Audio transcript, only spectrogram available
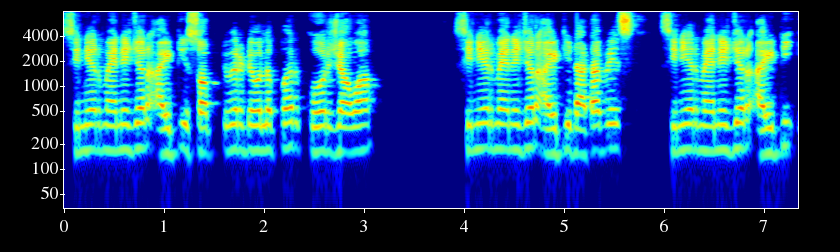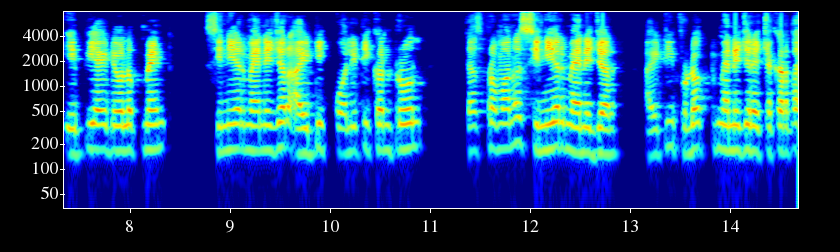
senior manager I T software developer core Java senior manager I T database senior manager I T API development senior manager I T quality control त्याचप्रमाणे senior manager I T product manager याच्याकरता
